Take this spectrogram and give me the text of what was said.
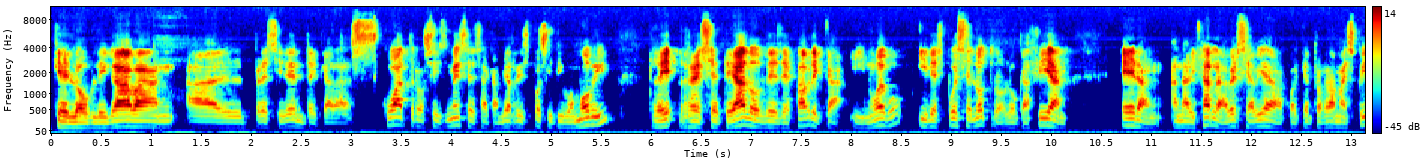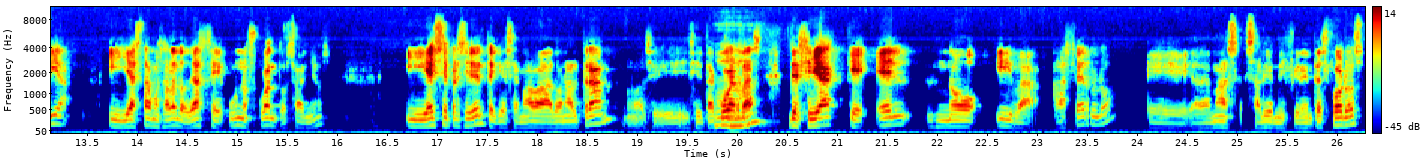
que lo obligaban al presidente cada cuatro o seis meses a cambiar dispositivo móvil, reseteado desde fábrica y nuevo, y después el otro lo que hacían eran analizarle a ver si había cualquier programa espía, y ya estamos hablando de hace unos cuantos años, y ese presidente que se llamaba Donald Trump, no si, te acuerdas, decía que él no iba a hacerlo, eh, además salió en diferentes foros,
